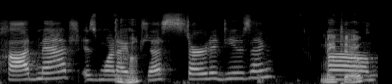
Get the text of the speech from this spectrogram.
Podmatch is one Uh-huh. I've just started using. Me too. Um,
